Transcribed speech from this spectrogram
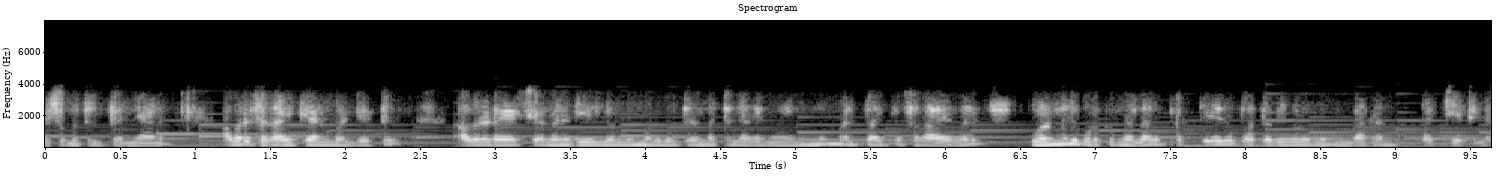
വിഷമത്തിൽ തന്നെയാണ്. അവരെ സഹായിക്കാൻ വേണ്ടിയിട്ട് അവരുടെ ക്ഷേമനിധിയിൽ നിന്നും അതുപോലെ തന്നെ മറ്റെല്ലാ രംഗങ്ങളിൽ നിന്നും അല്പാൽപ്പ സഹായങ്ങൾ ഗവൺമെന്റ് കൊടുക്കുന്നതല്ലാതെ പ്രത്യേക പദ്ധതികളൊന്നും ഉണ്ടാക്കാൻ പറ്റിയിട്ടില്ല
